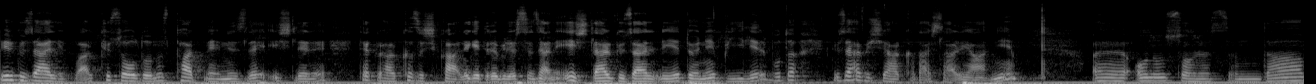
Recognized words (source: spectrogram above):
Bir güzellik var. Küs olduğunuz partnerinizle işleri tekrar kızışık hale getirebilirsiniz. Yani işler güzelliğe dönebilir. Bu da güzel bir şey arkadaşlar yani. Ee, onun sonrasında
